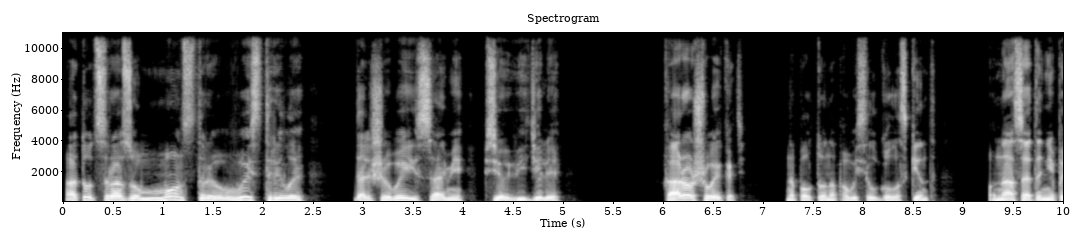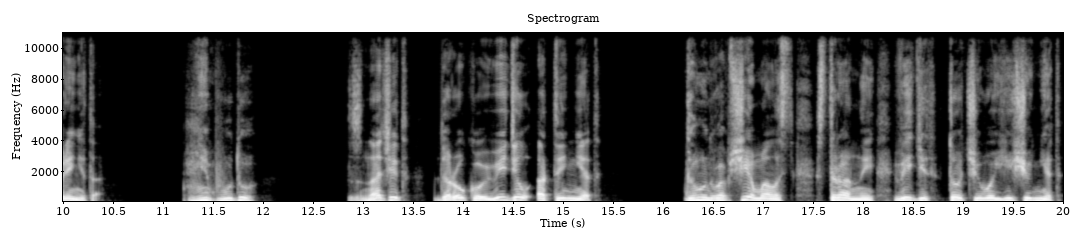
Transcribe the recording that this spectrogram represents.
А тут сразу монстры, выстрелы. Дальше вы и сами все видели. «Хорош выкать!» — на полтона повысил голос Кент. «У нас это не принято». «Не буду». «Значит, друг увидел, а ты нет». Да он вообще малость странный, видит то, чего еще нет.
